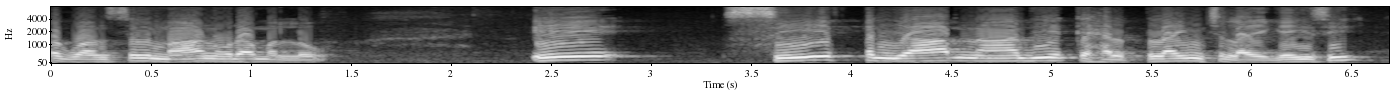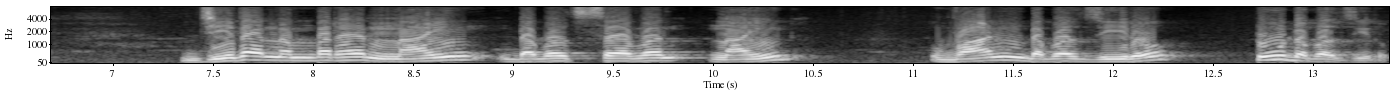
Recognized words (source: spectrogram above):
ਭਗਵੰਤ ਸਿੰਘ ਮਾਨ ਹੋਰਾਂ ਵੱਲੋਂ ਇਹ ਸੇਫ ਪੰਜਾਬ ਨਾਂ ਦੀ ਇੱਕ ਹੈਲਪਲਾਈਨ ਚਲਾਈ ਗਈ ਸੀ ਜਿਹਦਾ ਨੰਬਰ ਹੈ 9779100200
